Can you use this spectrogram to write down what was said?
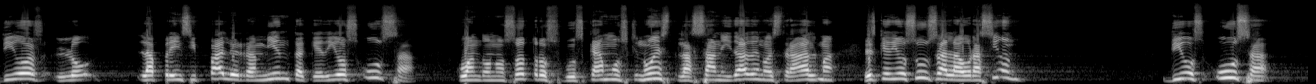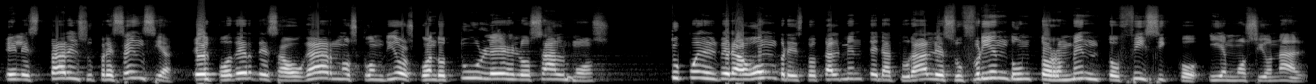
Dios, lo, la principal herramienta que Dios usa cuando nosotros buscamos nuestra, la sanidad de nuestra alma es que Dios usa la oración. Dios usa el estar en su presencia, el poder desahogarnos con Dios. Cuando tú lees los salmos, tú puedes ver a hombres totalmente naturales sufriendo un tormento físico y emocional.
